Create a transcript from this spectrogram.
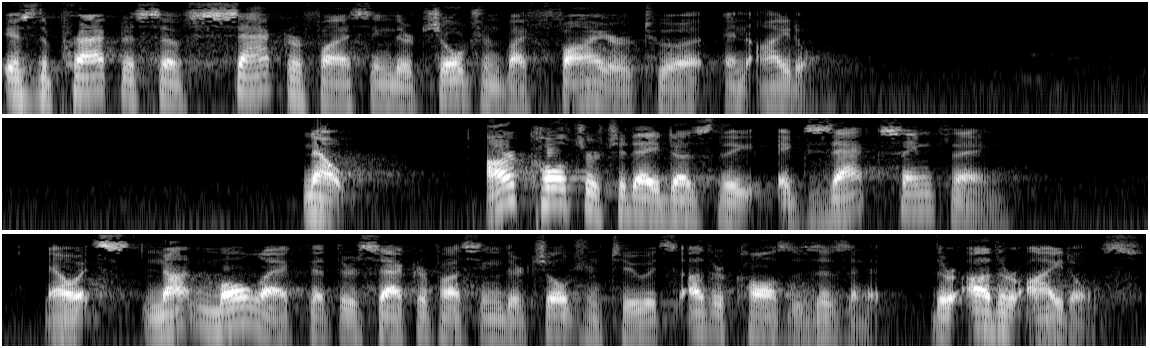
is the practice of sacrificing their children by fire to a, an idol. Now, our culture today does the exact same thing. Now, it's not Molech that they're sacrificing their children to, it's other causes, isn't it? They're other idols.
